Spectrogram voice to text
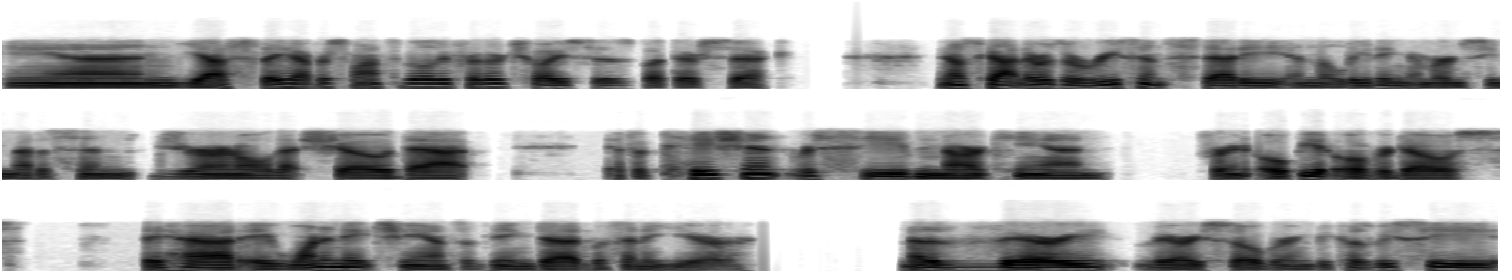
And yes, they have responsibility for their choices, but they're sick. You know, Scott, there was a recent study in the leading emergency medicine journal that showed that if a patient received Narcan for an opiate overdose, they had a one in eight chance of being dead within a year. That is very, very sobering because we see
